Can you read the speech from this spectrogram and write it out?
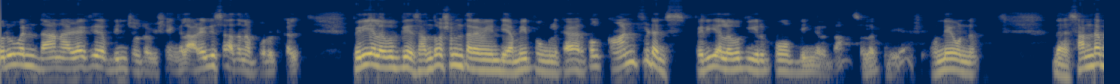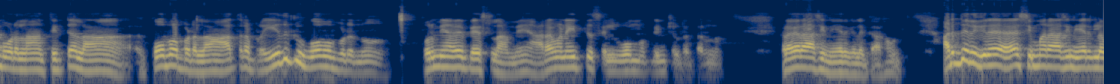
ஒருவன் தான் அழகு அப்படின்னு சொல்ற விஷயங்கள் அழகு சாதன பொருட்கள். பெரிய அளவுக்கு சந்தோஷம் தர வேண்டிய அமைப்பு உங்களுக்காக இருக்கும். கான்ஃபிடன்ஸ் பெரிய அளவுக்கு இருக்கும் அப்படிங்கிறது தான் சொல்லக்கூடிய விஷயம். ஒன்னே ஒன்று இந்த சண்டை போடலாம் திட்டலாம் கோபப்படலாம் ஆத்திரப்படலாம். எதுக்கு கோபப்படணும்? பொறுமையாவே பேசலாமே. அரவணைத்து செல்வோம் அப்படின்னு சொல்ற தருணம். கடகராசி நேர்களுக்காகவும். அடுத்து இருக்கிற சிம்மராசி நேர்களை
